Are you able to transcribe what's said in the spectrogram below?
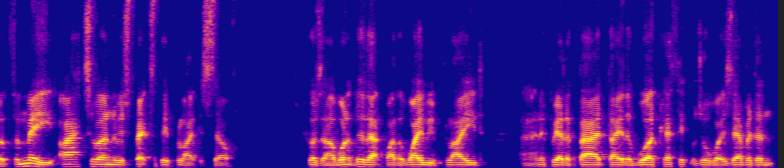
But for me, I had to earn the respect of people like yourself because I want to do that by the way we played. And if we had a bad day, the work ethic was always evident,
